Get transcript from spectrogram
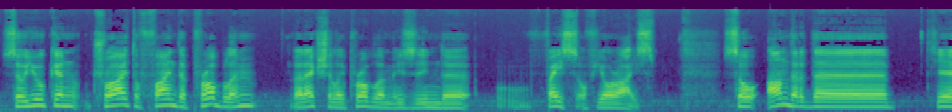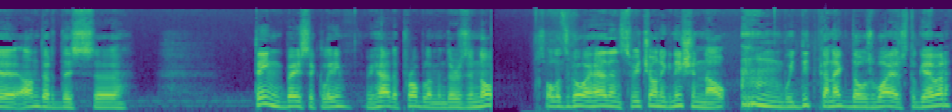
So you can try to find the problem but actually problem is in the face of your eyes. So under the yeah under this uh, thing basically we had a problem and there's a no so let's go ahead and switch on ignition now. We did connect those wires together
